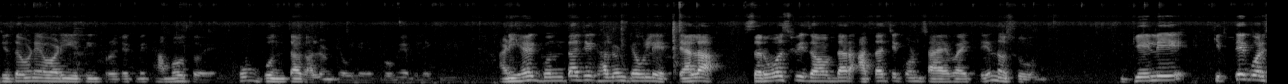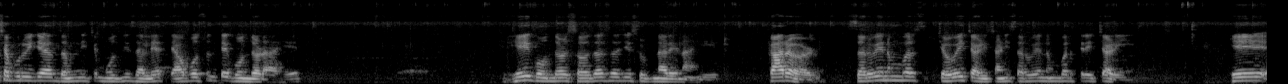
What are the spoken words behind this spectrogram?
जितवणेवाडी येथील प्रोजेक्ट मी थांबवतोय. खूप गुंता घालून ठेवले आहेत भूमी अभिलेखने. आणि हे गुंता जे घालून ठेवले त्याला सर्वस्वी जबाबदार आताचे कोण साहेब आहेत ते नसून. गेले कित्येक वर्षापूर्वी ज्या जमिनीची मोजणी झाली आहे त्यापासून ते गोंधळ आहेत. हे गोंधळ सहजासहजी सुटणारे नाहीत. कारण सर्वे नंबर चव्वेचाळीस आणि सर्वे नंबर त्रेचाळीस हे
